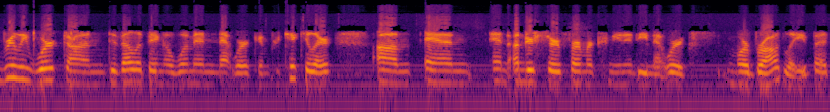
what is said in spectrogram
really worked on developing a women network in particular, um, and and underserved farmer community networks more broadly. But,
